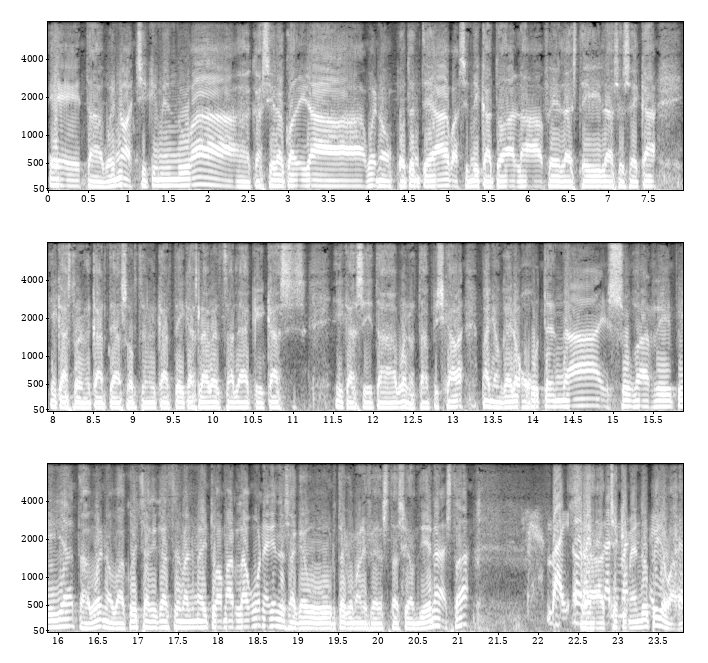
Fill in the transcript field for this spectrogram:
eta, bueno, atxikimendua, kasierako dira, bueno, potentea, ba, sindikatoa, la fe, la estei, la SSK, ikastoren elkartea, sortzen elkarte, ikasla bertzaleak, ikas, ikasi, eta, bueno, eta pixka, baina gero juten da, izugarri pila, eta, bueno, bakoitzak ikatzen bali maitu amar lagun egin dezakegu urteko manifestazio handiena, ez da? Bai, horretan. Txikimendu pilo bat,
